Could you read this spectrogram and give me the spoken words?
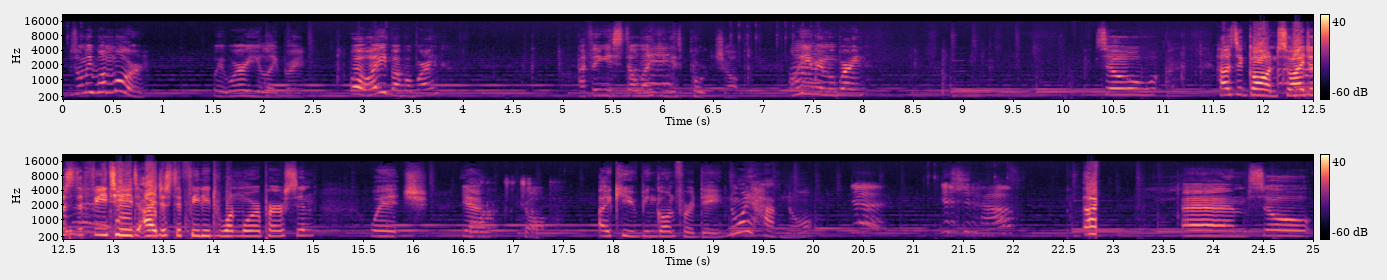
There's only one more. Wait, where are you, Light Brine? Oh, hey, Bubble Brine. I think he's still liking his pork chop. Oh, hey, Rainbow Brine. So, how's it gone? So I just defeated, I just defeated one more person, which, yeah, Pork chop. IQ, you've been gone for a day. No, I have not. Yeah. Yes, you have. Um, so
